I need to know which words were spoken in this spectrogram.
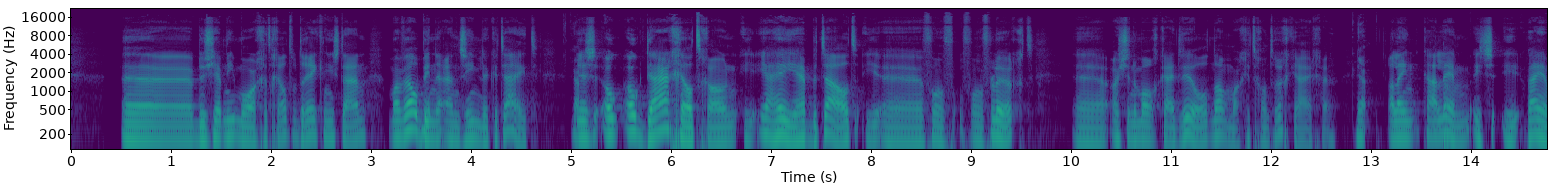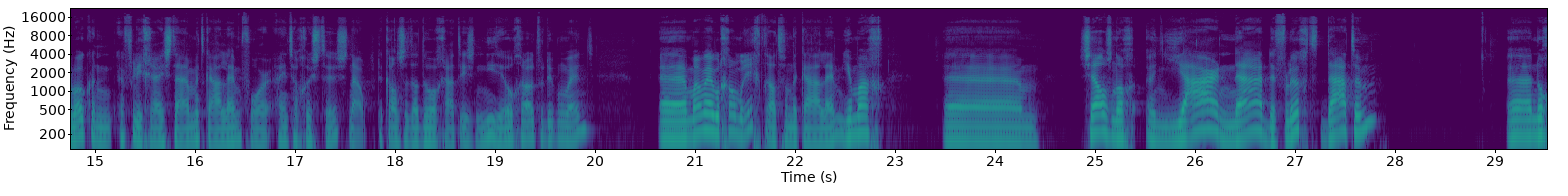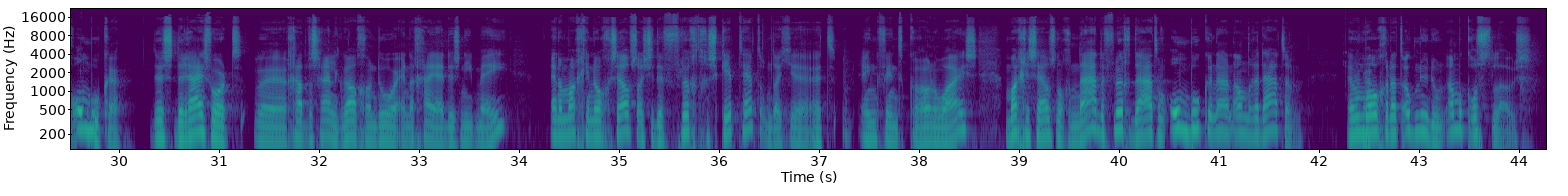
Eh, dus je hebt niet morgen het geld op de rekening staan, maar wel binnen aanzienlijke tijd. Ja. Dus ook, ook daar geldt gewoon, ja, hey, je hebt betaald je, voor, voor een vlucht. Eh, als je de mogelijkheid wil, dan mag je het gewoon terugkrijgen. Ja. Alleen KLM, is, wij hebben ook een, een vliegreis staan met KLM voor eind augustus. Nou, de kans dat dat doorgaat is niet heel groot op dit moment. Eh, maar we hebben gewoon bericht gehad van de KLM. Je mag ehm, zelfs nog een jaar na de vluchtdatum eh, nog omboeken. Dus de reis wordt, gaat waarschijnlijk wel gewoon door en dan ga jij dus niet mee. En dan mag je nog, zelfs als je de vlucht geskipt hebt, omdat je het eng vindt corona-wise, mag je zelfs nog na de vluchtdatum omboeken naar een andere datum. En we Ja. mogen dat ook nu doen, allemaal kosteloos.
